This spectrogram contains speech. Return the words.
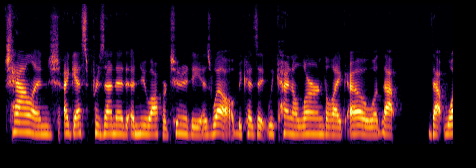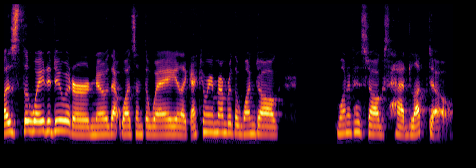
challenge, I guess, presented a new opportunity as well because it, we kind of learned like, oh, well, that that was the way to do it, or no, that wasn't the way. Like I can remember the one dog, one of his dogs had lepto,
